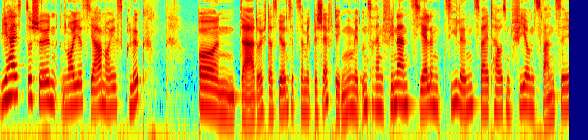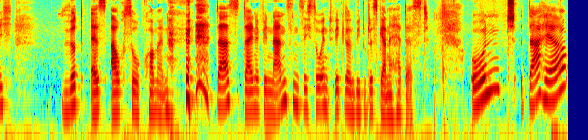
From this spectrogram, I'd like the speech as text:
Wie heißt so schön, neues Jahr, neues Glück? Und dadurch, dass wir uns jetzt damit beschäftigen, mit unseren finanziellen Zielen 2024, wird es auch so kommen, dass deine Finanzen sich so entwickeln, wie du das gerne hättest. Und daher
